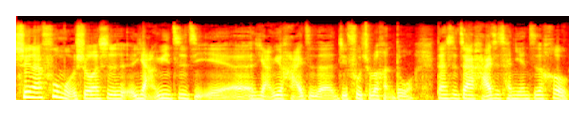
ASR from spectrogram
虽然父母说是养育自己、呃养育孩子的就付出了很多，但是在孩子成年之后，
